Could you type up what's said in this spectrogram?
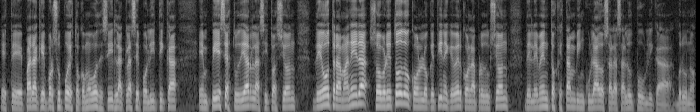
este, para que, por supuesto, como vos decís, la clase política empiece a estudiar la situación de otra manera, sobre todo con lo que tiene que ver con la producción de elementos que están vinculados a la salud pública, Bruno.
